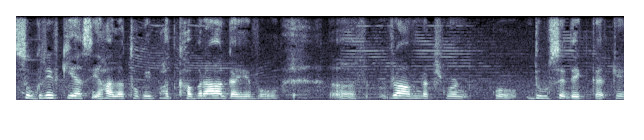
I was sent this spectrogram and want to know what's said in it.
सुग्रीव की ऐसी हालत हो गई बहुत घबरा गए वो राम लक्ष्मण को दूर से देख करके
